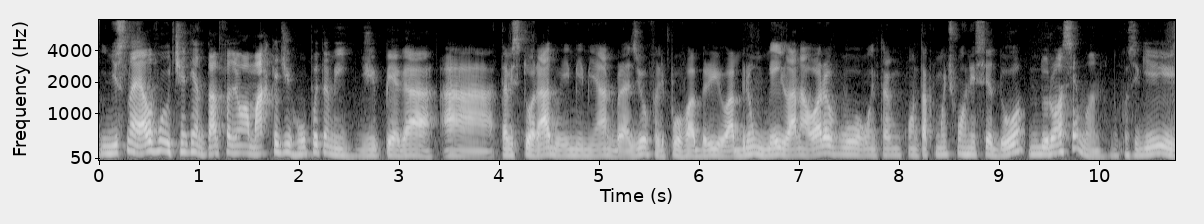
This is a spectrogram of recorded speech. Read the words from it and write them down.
e nisso na Elva eu tinha tentado fazer uma marca de roupa também, de pegar a, tava estourado o MMA no Brasil, eu falei, pô, vou abrir, eu abri um e-mail lá na hora, vou entrar em contato com um monte de fornecedor, não durou uma semana, não consegui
